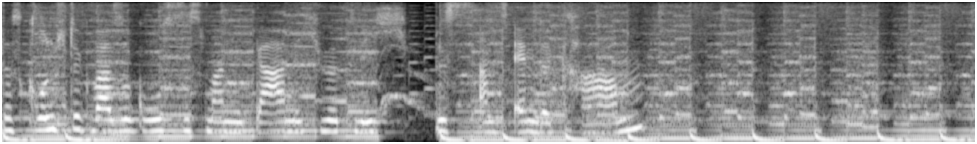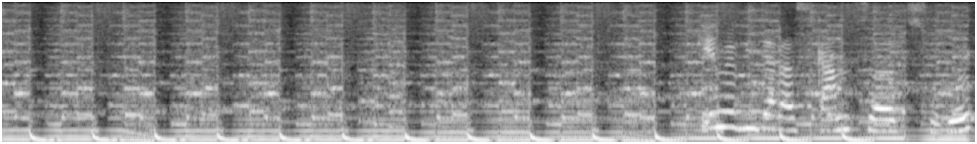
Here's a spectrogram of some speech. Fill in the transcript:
Das Grundstück war so groß, dass man gar nicht wirklich bis ans Ende kam. Gehen wir wieder das Ganze zurück,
